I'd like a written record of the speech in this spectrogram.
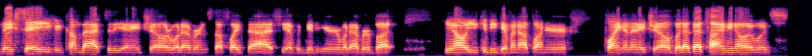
they say you could come back to the NHL or whatever and stuff like that if you have a good year or whatever, but you know you could be giving up on your playing in the NHL. But at that time, you know it was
